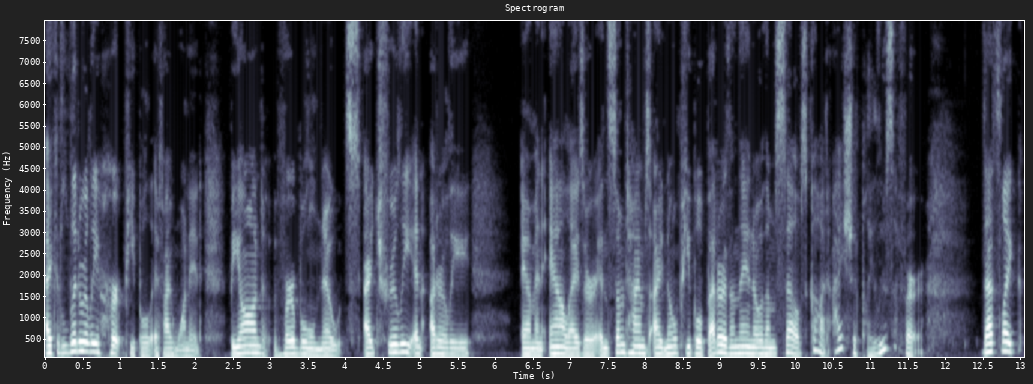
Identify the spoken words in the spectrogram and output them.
I could literally hurt people if I wanted, beyond verbal notes. I truly and utterly am an analyzer, and sometimes I know people better than they know themselves. God, I should play Lucifer. That's like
